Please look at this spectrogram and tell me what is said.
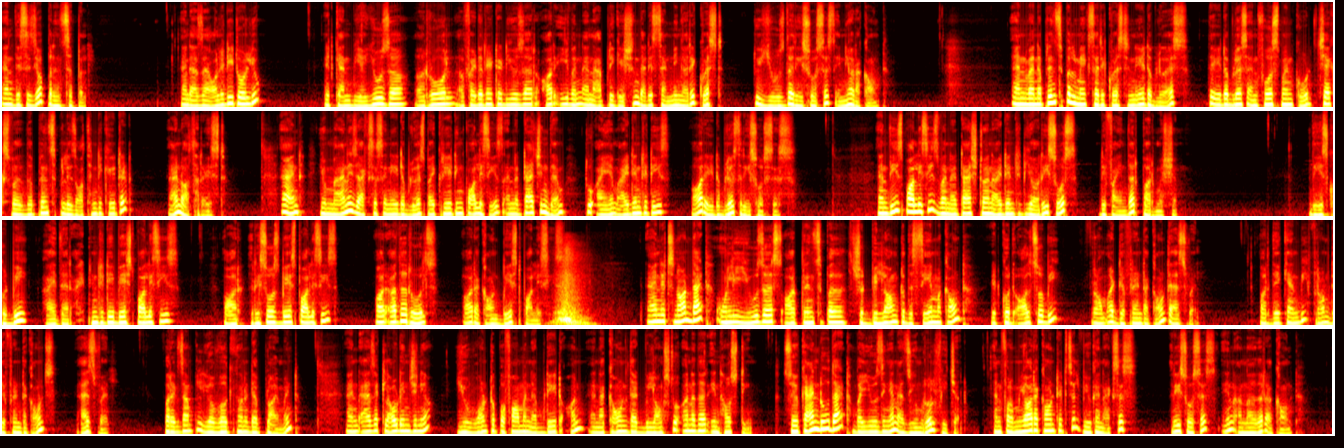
and this is your principal. And as I already told you, it can be a user, a role, a federated user, or even an application that is sending a request to use the resources in your account. And when a principal makes a request in AWS, the AWS enforcement code checks whether the principal is authenticated and authorized. And you manage access in AWS by creating policies and attaching them to IAM identities or AWS resources. And these policies, when attached to an identity or resource, define their permission. These could be either identity-based policies or resource-based policies or other roles or account-based policies. And it's not that only users or principal should belong to the same account. It could also be from a different account as well. Or they can be from different accounts as well. For example, you're working on a deployment and as a cloud engineer, you want to perform an update on an account that belongs to another in-house team. So you can do that by using an assume role feature. And from your account itself, you can access resources in another account.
